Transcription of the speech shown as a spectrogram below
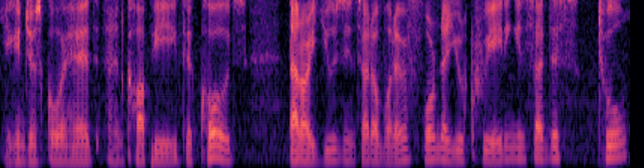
You can just go ahead and copy the codes that are used inside of whatever form that you're creating inside this tool.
